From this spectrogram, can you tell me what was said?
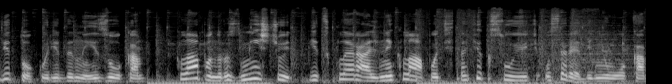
відтоку рідини із ока. Клапан розміщують під склеральний клапоть та фіксують усередині ока.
